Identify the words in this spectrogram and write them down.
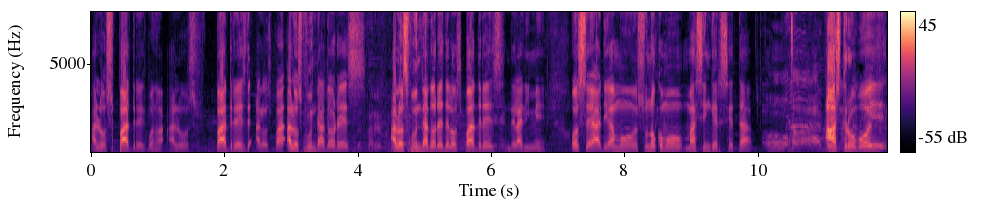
a los padres, bueno, a los padres, a los, a los fundadores, a los fundadores de los padres del anime. O sea, digamos, uno como Mazinger Z, Astro Boy,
